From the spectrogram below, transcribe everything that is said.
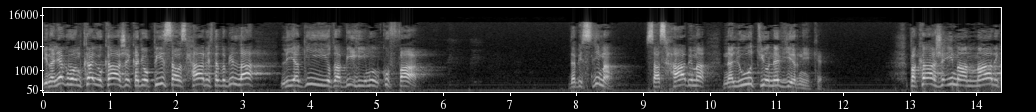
I na njegovom kraju kaže, kad je opisao ashabe, ste dobila li jagida bihimul kuffar da bi s njima, sa ashabima, naljutio nevjernike. Pa kaže, ima Malik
